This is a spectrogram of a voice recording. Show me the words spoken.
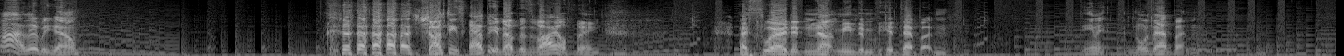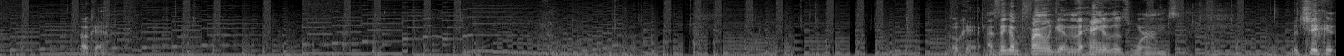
Ah, there we go. Shantae's happy about this vial thing. I swear I did not mean to hit that button. Damn it, ignore that button. Okay. Okay, I think I'm finally getting the hang of those worms. The, chick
